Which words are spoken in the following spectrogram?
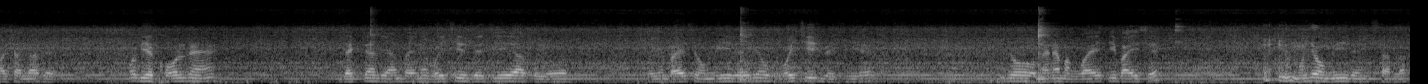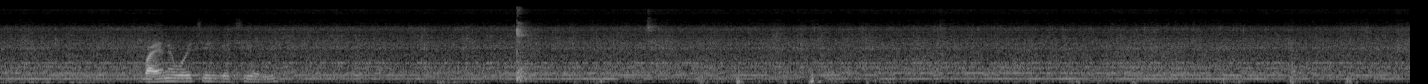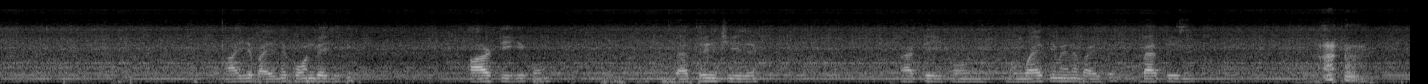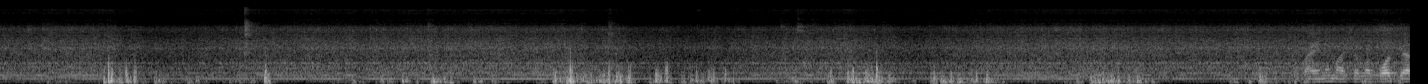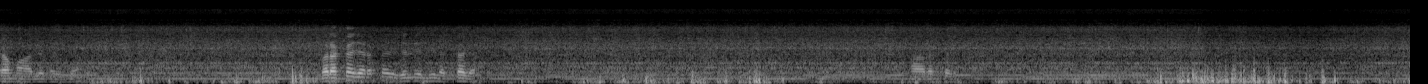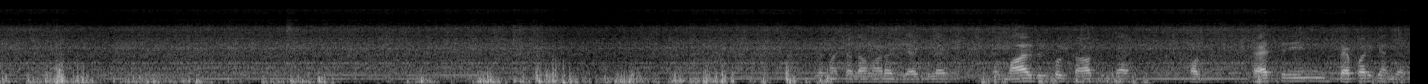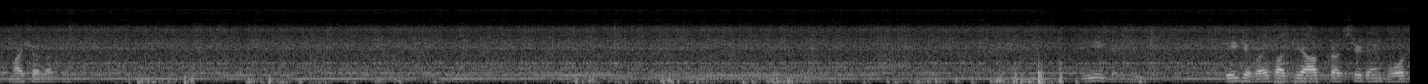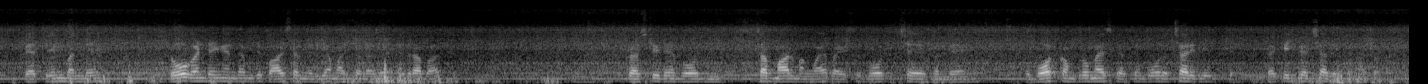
माशाल्लाह से। अब ये खोल रहे हैं। देखते हैं लियान भाई ने वही चीज़ बेची है या कोई और। लेकिन भाई से उम्मीद है कि वही चीज़ बेची है जो मैंने मंगवाई थी भाई से। मुझे उम्मीद है इन भाई ने वही चीज़ बेची होगी। हाँ ये भाई ने कौन भेजी थी? आर टी की कौन? बेहतरीन चीज़ है। आर टी की कौन? मंगवाई थी मैंने भाई से, बेहतरीन है। भाई ने माशाल्लाह बहुत प्यारा माल है भाई का। बस रखा जा रखा जा, जल्दी जल्दी रखा जा। हाँ रखा जा। माशाल्लाह हमारा जेड ब्लैक, और माल बिल्कुल साफ़ सुथरा है और बेहतरीन पेपर के अंदर है, माशाल्लाह से ठीक है ठीक है भाई, बाकी आप ट्रस्टेड हैं, बहुत बेहतरीन बंदे हैं। दो घंटे के अंदर मुझे पार्सल मिल गया, माशाल्लाह से, हैदराबाद। ट्रस्टेड हैं, बहुत, सब माल मंगवाए भाई से बहुत अच्छे बंदे हैं। तो बहुत कंप्रोमाइज़ करते हैं, बहुत अच्छा रिलीज़ हैं पैकेज भी अच्छा देते हैं, माशाल्लाह।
